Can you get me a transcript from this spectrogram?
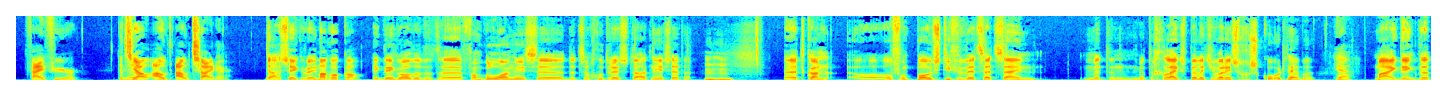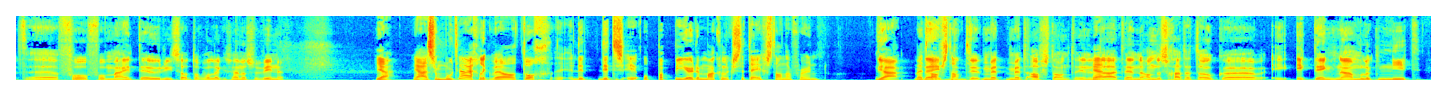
vijf uur. Dat is jouw out outsider. Ja, zeker weten. Marokko. Ik denk wel dat het uh, van belang is uh, dat ze een goed resultaat neerzetten. Mm -hmm. het kan of een positieve wedstrijd zijn met een, met een gelijkspelletje waarin ze gescoord hebben. Ja. Maar ik denk dat uh, voor, voor mijn theorie zal het toch wel lekker zijn als ze winnen. Ja, ja ze moeten eigenlijk wel, toch? Dit, dit is op papier de makkelijkste tegenstander voor hun. Ja, met nee, afstand. Met, met afstand inderdaad. Ja. En anders gaat het ook... Ik, ik, denk namelijk niet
